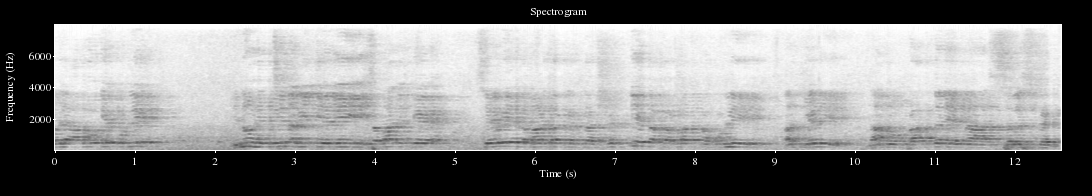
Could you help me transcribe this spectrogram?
ಒಳ್ಳೆ ಆರೋಗ್ಯ ಕೊಡಲಿ. ಇನ್ನೂ ಹೆಚ್ಚಿನ ರೀತಿಯಲ್ಲಿ ಸಮಾಜಕ್ಕೆ ಸೇವೆಯನ್ನು ಮಾಡತಕ್ಕಂಥ ಶಕ್ತಿಯನ್ನ ಪರಮಾತ್ಮ ಕೊಡಲಿ ಅಂತ ಹೇಳಿ ನಾನು ಪ್ರಾರ್ಥನೆಯನ್ನ ಸಲ್ಲಿಸ್ತೇನೆ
